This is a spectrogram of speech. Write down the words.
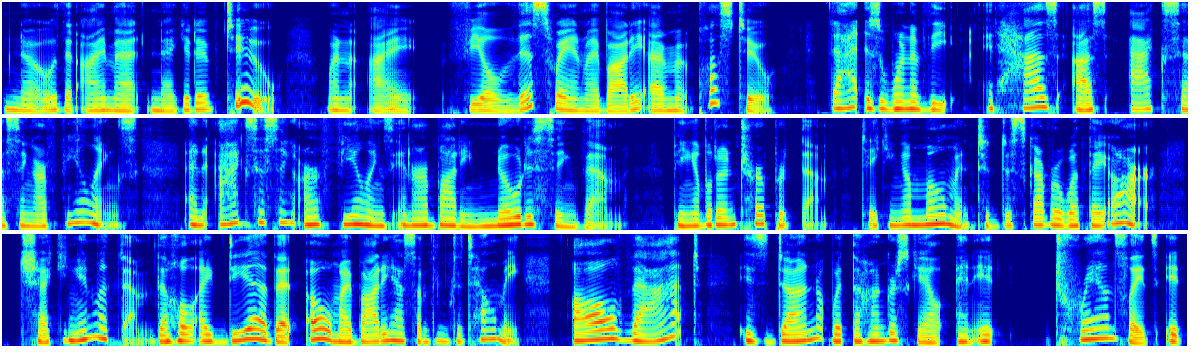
know that I'm at negative two. When I feel this way in my body, I'm at plus two. That is one of the, it has us accessing our feelings and accessing our feelings in our body, noticing them, being able to interpret them, taking a moment to discover what they are, checking in with them. The whole idea that, oh, my body has something to tell me. All that is done with the hunger scale and it translates, it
